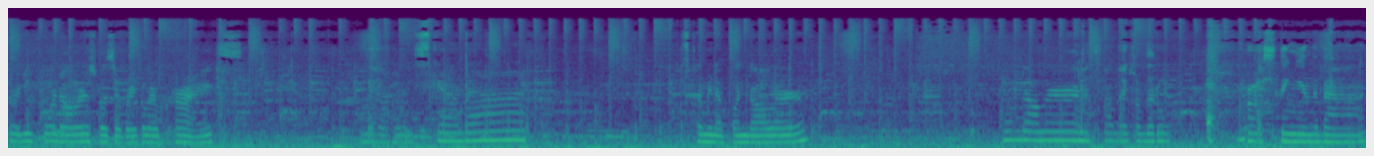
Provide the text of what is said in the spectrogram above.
$34 was a regular price. Ahead and scan that. It's coming up $1. $1 and it's got like a little cross thing in the back.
